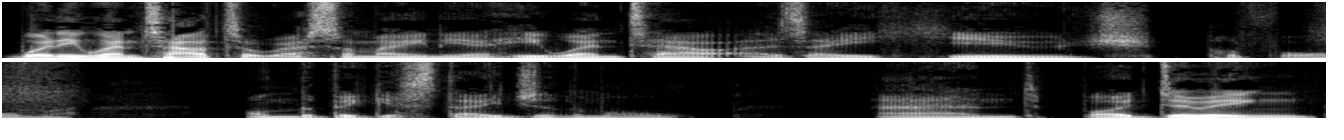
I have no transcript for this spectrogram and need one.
when he went out at WrestleMania, he went out as a huge performer on the biggest stage of them all. And by doing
